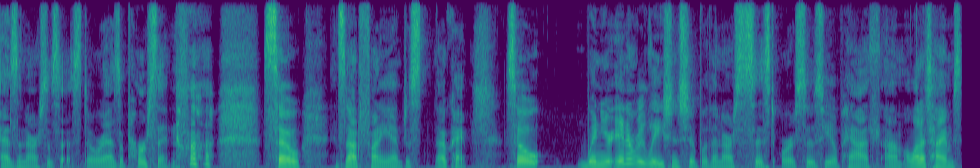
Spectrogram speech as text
as a narcissist or as a person. so it's not funny. I'm just, okay. So when you're in a relationship with a narcissist or a sociopath, um, a lot of times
